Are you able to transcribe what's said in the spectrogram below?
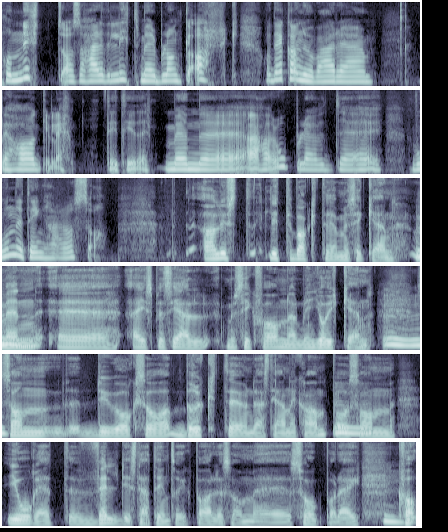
på nytt. Altså her er det litt mer blanke ark, og det kan jo være behagelig til tider. Men eh, jeg har opplevd eh, vonde ting her også. Jeg har lyst litt tilbake til musikken, men eh, ei spesiell musikkform, nemlig joiken, som du også brukte under Stjernekamp, og som gjorde et veldig sterkt inntrykk på alle som eh, så på deg. Hva,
